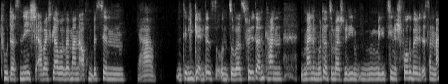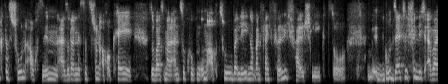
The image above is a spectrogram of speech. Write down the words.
tut das nicht. Aber ich glaube, wenn man auch ein bisschen, ja, intelligent ist und sowas filtern kann. Meine Mutter zum Beispiel, die medizinisch vorgebildet ist, dann macht das schon auch Sinn. Also dann ist das schon auch okay, sowas mal anzugucken, um auch zu überlegen, ob man vielleicht völlig falsch liegt. So grundsätzlich finde ich aber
